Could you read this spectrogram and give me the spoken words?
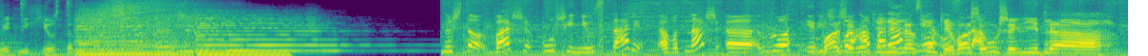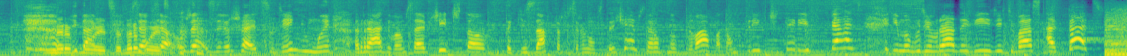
Уитні Х'юстон. Ну что, ваши уши не устали, а вот наш э, рот и речевой Ваші руки не аппарат для не скуки, устал. ваші уші не для... Не рифмується, не все, уже завершается день. Мы рады вам сообщить, что таки завтра все равно встречаемся ровно в 2, потом в 3, в 4, в 5. И мы будем рады видеть вас опять.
